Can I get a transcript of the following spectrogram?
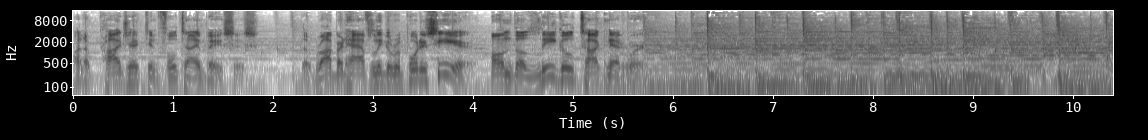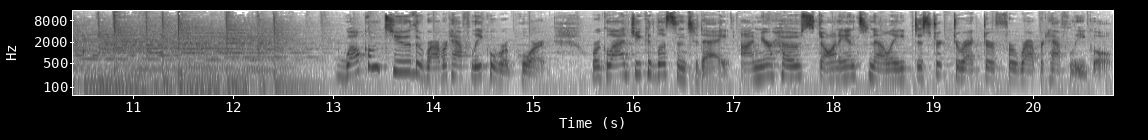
on a project and full time basis. The Robert Half Legal Report is here on the Legal Talk Network. Welcome to the Robert Half Legal Report. We're glad you could listen today. I'm your host, Dawn Antonelli, District Director for Robert Half Legal.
